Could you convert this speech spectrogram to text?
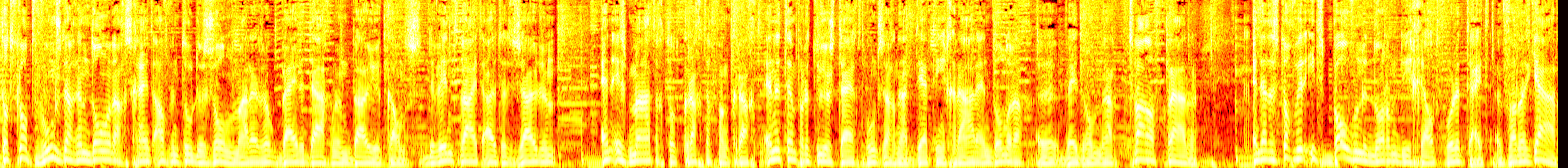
Tot slot, woensdag en donderdag schijnt af en toe de zon... maar er is ook beide dagen een buienkans. De wind waait uit het zuiden en is matig tot krachtig van kracht... en de temperatuur stijgt woensdag naar 13 graden... en donderdag eh, wederom naar 12 graden. En dat is toch weer iets boven de norm die geldt voor de tijd van het jaar.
